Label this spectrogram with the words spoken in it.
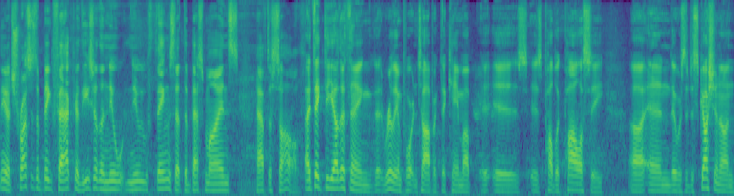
you know, trust is a big factor. These are the new, new things that the best minds have to solve. I think the other thing, the really important topic that came up is, is public policy. Uh, and there was a discussion on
